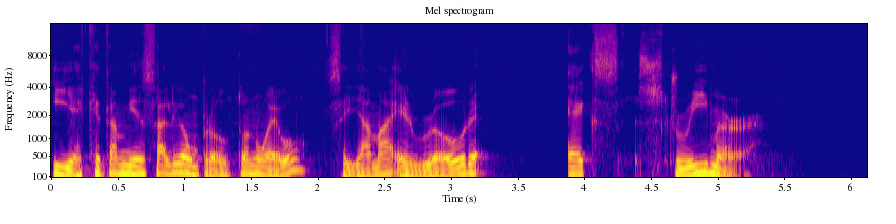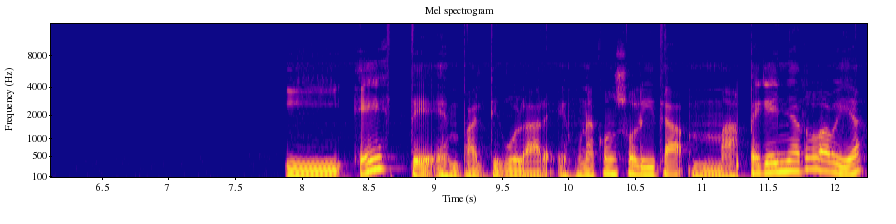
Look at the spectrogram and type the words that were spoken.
Y es que también salió un producto nuevo, se llama el Rode X Streamer. Y este en particular es una consolita más pequeña todavía.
